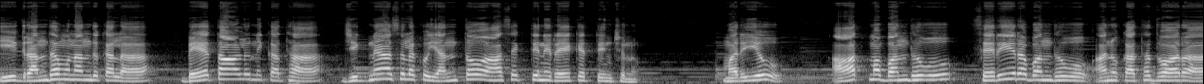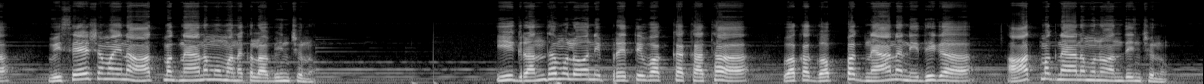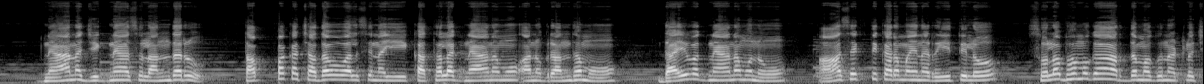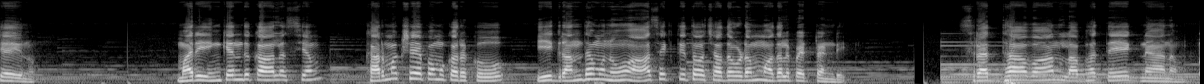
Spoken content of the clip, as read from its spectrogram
ఈ గ్రంథమునందు కల బేతాళుని కథ జిజ్ఞాసులకు ఎంతో ఆసక్తిని రేకెత్తించును. మరియు ఆత్మబంధువు శరీర బంధువు అను కథ ద్వారా విశేషమైన ఆత్మజ్ఞానము మనకు లభించును. ఈ గ్రంథములోని ప్రతి ఒక్క కథ ఒక గొప్ప జ్ఞాన నిధిగా ఆత్మజ్ఞానమును అందించును. జ్ఞాన జిజ్ఞాసులందరూ తప్పక చదవవలసిన ఈ కథల జ్ఞానము అను గ్రంథము దైవ జ్ఞానమును ఆసక్తికరమైన రీతిలో సులభముగా అర్థమగునట్లు చేయును. మరి ఇంకెందుకు ఆలస్యం? కర్మక్షేపము కొరకు ఈ గ్రంథమును ఆసక్తితో చదవడం మొదలుపెట్టండి. శ్రద్ధావాన్ లభతే జ్ఞానం.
